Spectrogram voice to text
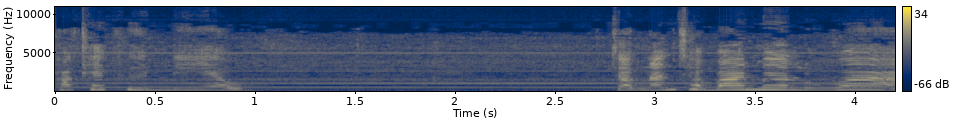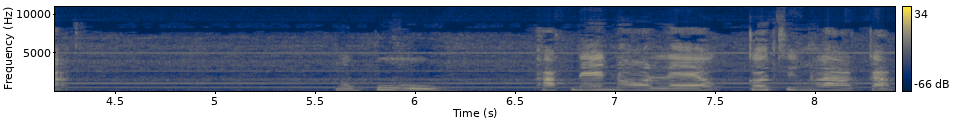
พักแค่คืนเดียว จากนั้นชาวบ้านเมื่อรู้ว่า หลวงปู่พักแน่นอนแล้วก็จึงลากลับ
